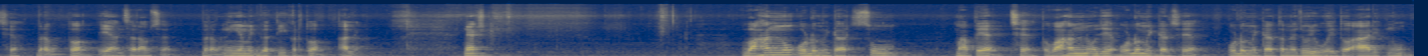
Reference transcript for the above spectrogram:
છે, બરાબર? તો એ આન્સર આવશે, બરાબર? નિયમિત ગતિ કરતો આલેખ. નેક્સ્ટ વાહનનું ઓડોમીટર શું માપે છે? તો વાહનનું જે ઓડોમીટર છે, ઓડોમીટર તમે જોયું હોય તો આ રીતનું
